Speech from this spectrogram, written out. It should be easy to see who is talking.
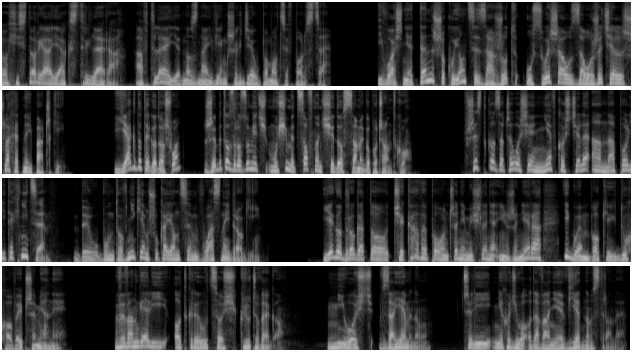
Speaker 1: To historia jak z thrillera, a w tle jedno z największych dzieł pomocy w Polsce.
Speaker 2: I właśnie ten szokujący zarzut usłyszał założyciel szlachetnej paczki.
Speaker 3: Jak do tego doszło? Żeby to zrozumieć, musimy cofnąć się do samego początku.
Speaker 2: Wszystko zaczęło się nie w kościele, a na Politechnice. Był buntownikiem szukającym własnej drogi.
Speaker 1: Jego droga to ciekawe połączenie myślenia inżyniera i głębokiej duchowej przemiany.
Speaker 4: W Ewangelii odkrył coś kluczowego. Miłość wzajemną, czyli nie chodziło o dawanie w jedną stronę.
